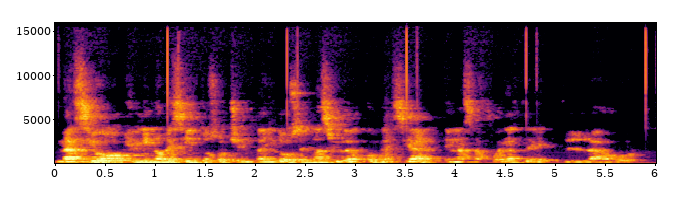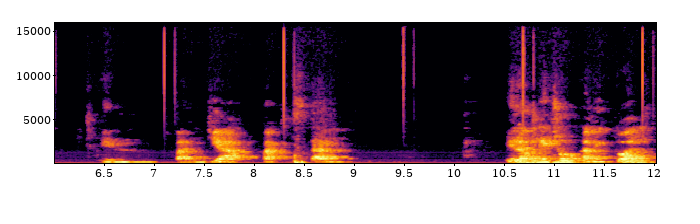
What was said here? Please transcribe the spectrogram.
Nació en 1982 en una ciudad comercial en las afueras de Lahore, en Punjab, Pakistán. Era un hecho habitual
